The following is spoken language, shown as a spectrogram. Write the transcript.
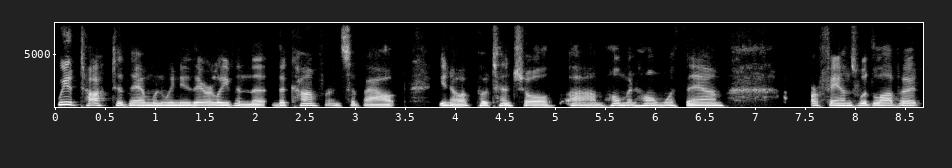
We had talked to them when we knew they were leaving the the conference about you know a potential um, home and home with them. Our fans would love it.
